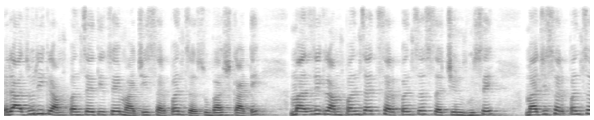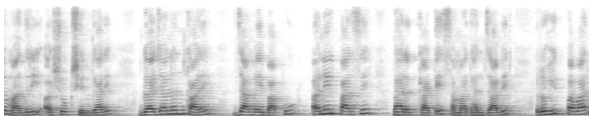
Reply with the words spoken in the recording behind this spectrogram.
राजुरी ग्रामपंचायतीचे माजी सरपंच सुभाष काटे माजरी ग्रामपंचायत सरपंच सचिन भुसे माजी सरपंच माजरी अशोक शिंगारे गजानन काळे जांगळे बापू अनिल पारसे भारत काटे समाधान जावीर रोहित पवार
